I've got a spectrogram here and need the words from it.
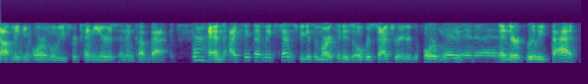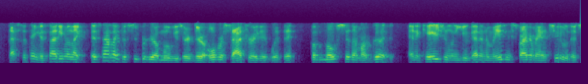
stop making horror movies for ten years and then come back and I think that makes sense because the market is oversaturated with horror movies and they're really bad. That's the thing. It's not even like it's not like the superhero movies are they're oversaturated with it, but most of them are good. And occasionally you get an amazing Spider-Man 2 that's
